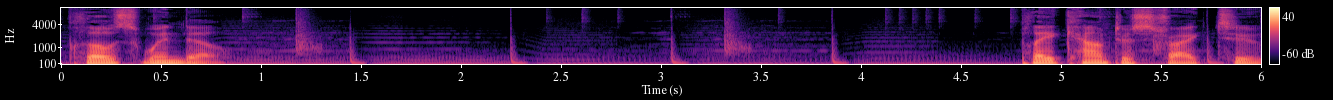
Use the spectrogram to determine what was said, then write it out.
Close window. Play Counter Strike 2.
